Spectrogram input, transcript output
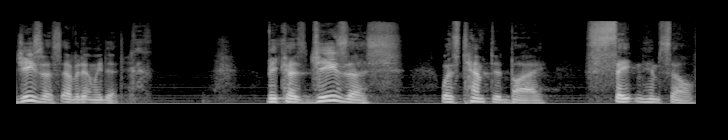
Jesus evidently did. because Jesus was tempted by Satan himself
